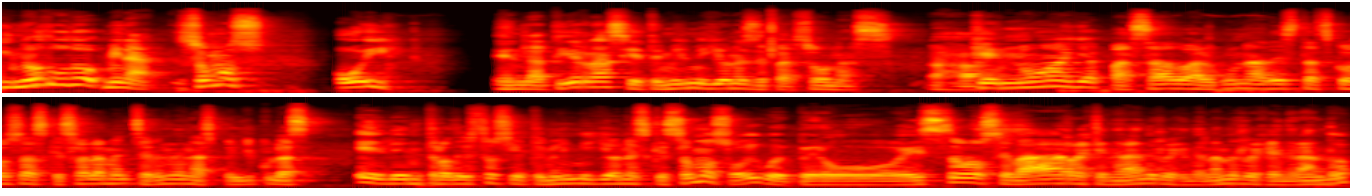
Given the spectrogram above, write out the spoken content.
Y no dudo, mira, somos hoy en la Tierra 7 mil millones de personas. Ajá. Que no haya pasado alguna de estas cosas que solamente se ven en las películas eh, dentro de estos 7 mil millones que somos hoy, güey. Pero eso se va regenerando y regenerando y regenerando.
